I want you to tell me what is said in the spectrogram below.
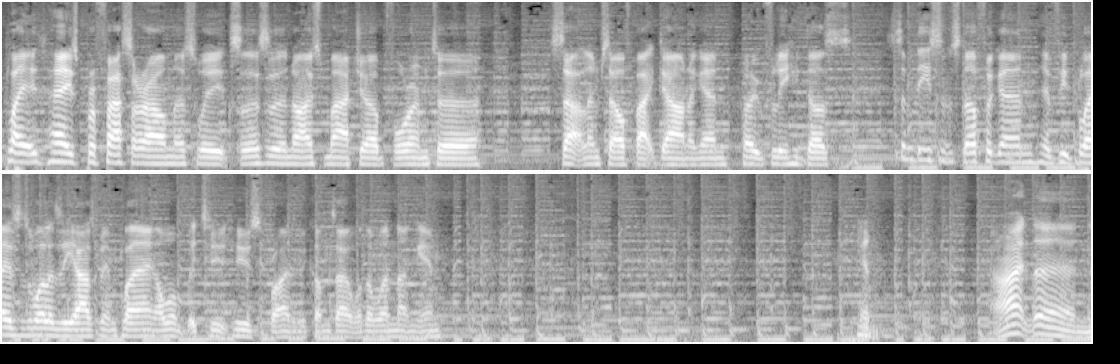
plays Hayes Professor Elm this week, so this is a nice matchup for him to settle himself back down again. Hopefully he does some decent stuff again. If he plays as well as he has been playing, I won't be too, too surprised if he comes out with a win that game. Yep. Alright then.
